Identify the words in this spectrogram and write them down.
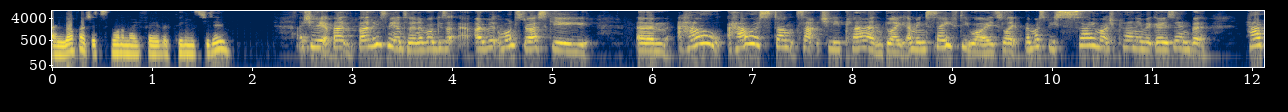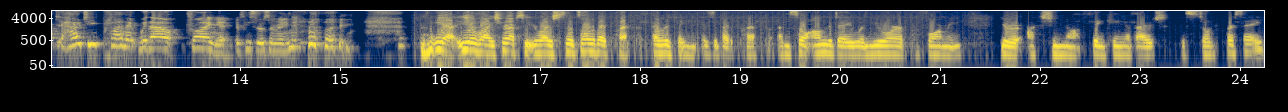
I love it. It's one of my favorite things to do. Actually, that, that leads me on to another one because I, I wanted to ask you um, how how are stunts actually planned? Like, I mean, safety wise, like there must be so much planning that goes in, but how, how do you plan it without trying it if you see what i mean? Like, yeah you're right you're absolutely right. So it's all about prep. Everything is about prep. And so on the day when you're performing you're actually not thinking about the stunt per se.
